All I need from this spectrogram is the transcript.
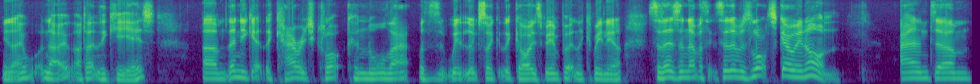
You know, no, I don't think he is. Um, then you get the carriage clock and all that. With it looks like the guy's being put in the chameleon. So there's another thing. So there was lots going on, and um,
